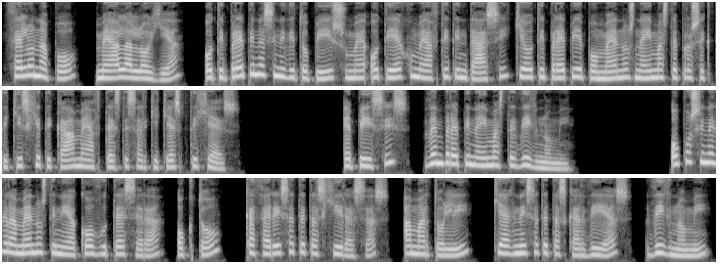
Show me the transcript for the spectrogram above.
Θέλω να πω, με άλλα λόγια, ότι πρέπει να συνειδητοποιήσουμε ότι έχουμε αυτή την τάση και ότι πρέπει επομένως να είμαστε προσεκτικοί σχετικά με αυτές τις αρκικέ πτυχές. Επίσης, δεν πρέπει να είμαστε δίγνωμοι. Όπως είναι γραμμένο στην Ιακώβου 4, 8, καθαρίσατε τα σχήρα σας, αμαρτωλοί, και αγνίσατε τα σκαρδία, δίγνωμοι,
